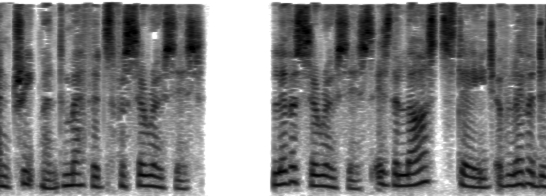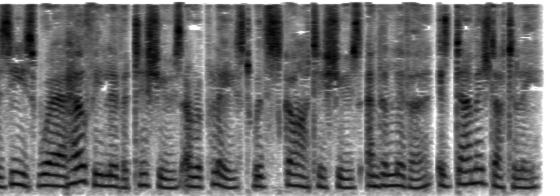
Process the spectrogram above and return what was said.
and treatment methods for cirrhosis. Liver cirrhosis is the last stage of liver disease where healthy liver tissues are replaced with scar tissues and the liver is damaged utterly.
